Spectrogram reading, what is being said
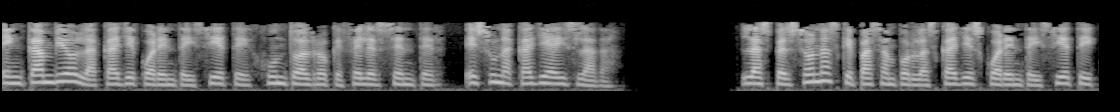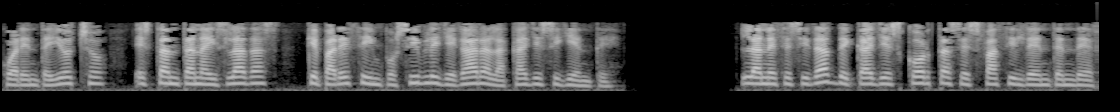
En cambio, la calle 47, junto al Rockefeller Center, es una calle aislada. Las personas que pasan por las calles 47 y 48 están tan aisladas que parece imposible llegar a la calle siguiente. La necesidad de calles cortas es fácil de entender.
